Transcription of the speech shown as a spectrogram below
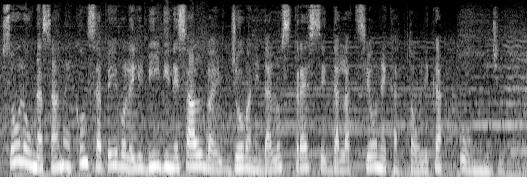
Solo una sana e consapevole libidine salva il giovane dallo stress e dall'azione cattolica, 11.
